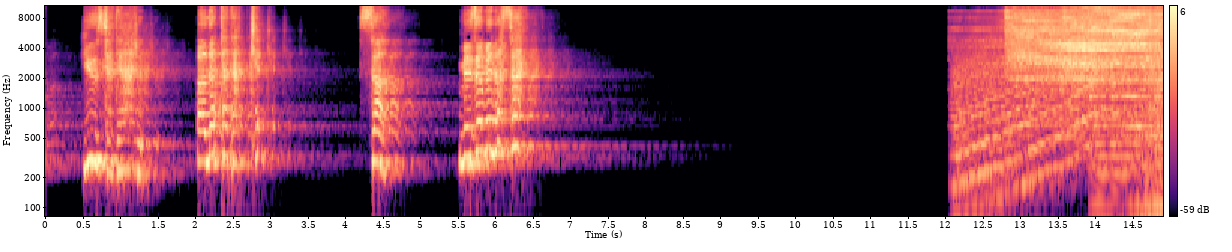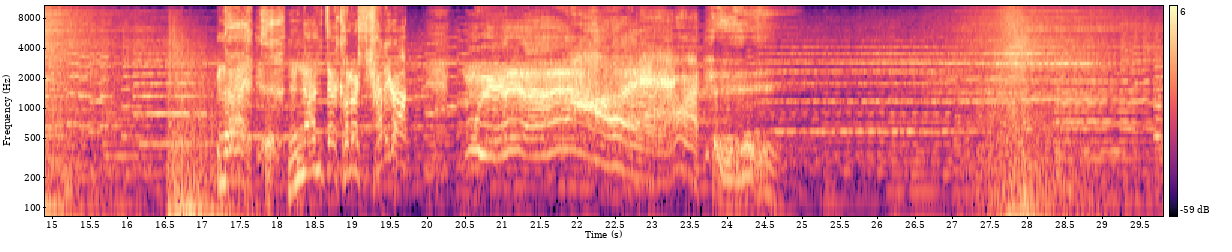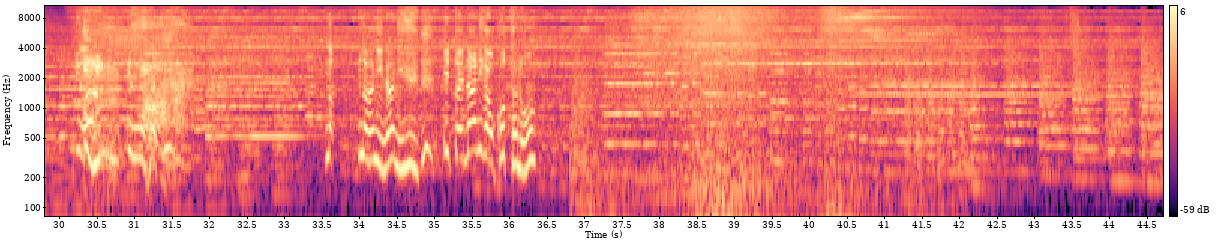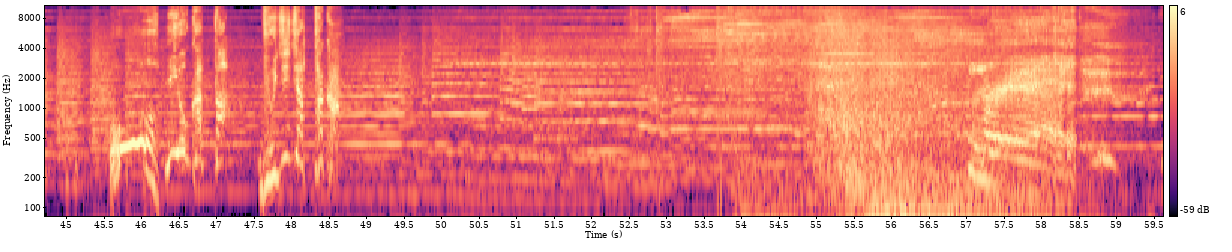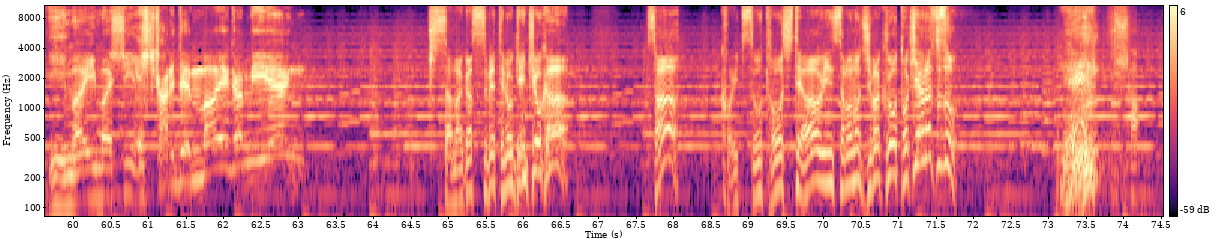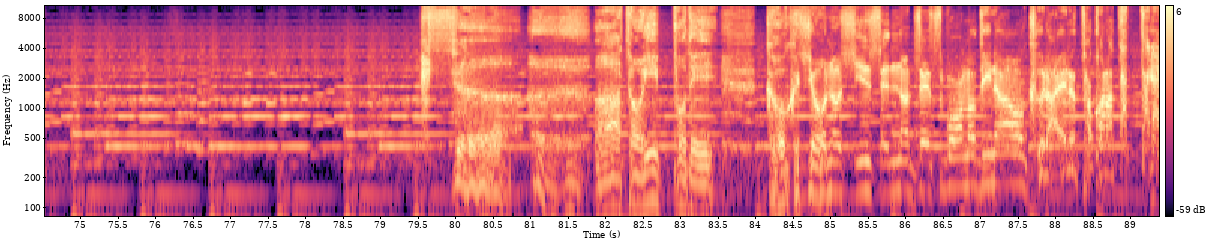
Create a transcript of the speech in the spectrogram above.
勇者であるあなただけ。さあ目覚めなさい。な、なんだこの光は。な、なになに？一体何が起こったの？およかった。無事じゃったか。いまいましい光で前が見えん。貴様が全ての元凶か。さあこいつを倒してアーウィン様の呪縛を解き放つぞ。ええ？くそあと一歩で極上の新鮮な絶望のディナーを食らえるところだったの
